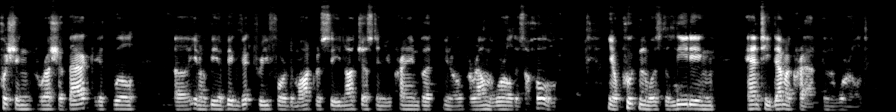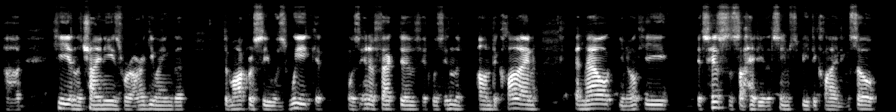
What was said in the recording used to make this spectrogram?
pushing Russia back, it will, uh, you know, be a big victory for democracy, not just in Ukraine, but you know, around the world as a whole. You know, Putin was the leading anti-democrat in the world. Uh, he and the Chinese were arguing that democracy was weak, it was ineffective, it was in the on decline, and now you know he it's his society that seems to be declining. So,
